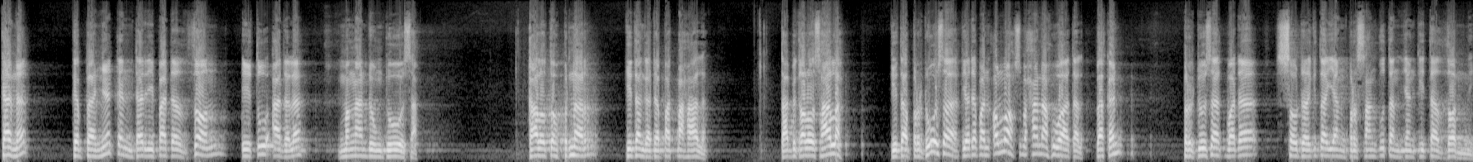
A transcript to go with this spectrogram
Karena kebanyakan daripada dzon itu adalah mengandung dosa. Kalau toh benar, kita nggak dapat pahala. Tapi kalau salah, kita berdosa di hadapan Allah Subhanahu wa taala. Bahkan berdosa kepada saudara kita yang bersangkutan yang kita dhonni.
